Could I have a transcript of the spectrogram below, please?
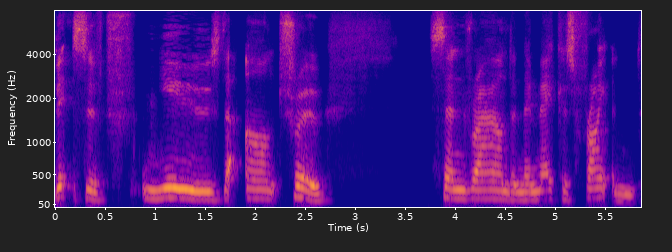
bits of tr- news that aren't true, send round and they make us frightened.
